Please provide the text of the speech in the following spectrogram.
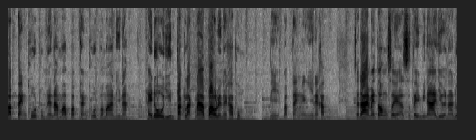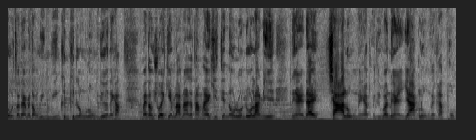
ปรับแต่งโค้ดผมแนะนำว่าปรับแต่งโค้ดประมาณนี้นะให้โดยืนปักหลักหน้าเป้าเลยนะครับผมนี่ปรับแต่งอย่างนี้นะครับ จะได้ไม่ต้องเสียสเตมิน่าเยอะนะโดจะได้ไม่ต้องวิ่งวิ่งขึ้นขึ้นลงลงเยอะนะครับ ไม่ต้องช่วยเกมรับนะจะทำให้คริสเตียโนโรนโดล่างนี้ เหนื่อยได้ช้าลงนะครับ หรือว่าเหนื่อยยากลงนะครับผม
